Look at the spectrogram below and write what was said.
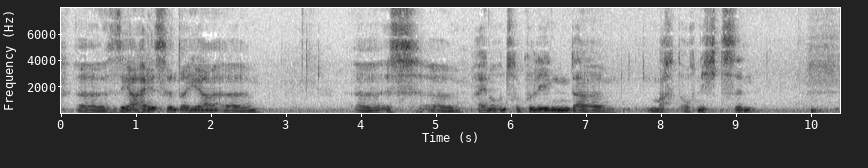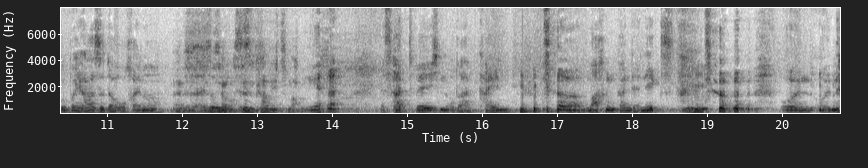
äh, sehr heiß hinterher äh, äh, ist äh, einer unserer Kollegen, da macht auch nichts Sinn. Wobei Hase da auch einer. Ja, also, ist ja auch Sinn kann nichts machen. Ja, es hat welchen oder hat keinen. machen kann der nichts. und, und,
